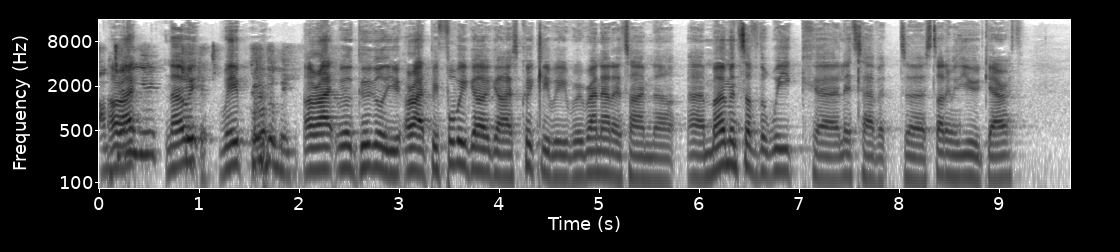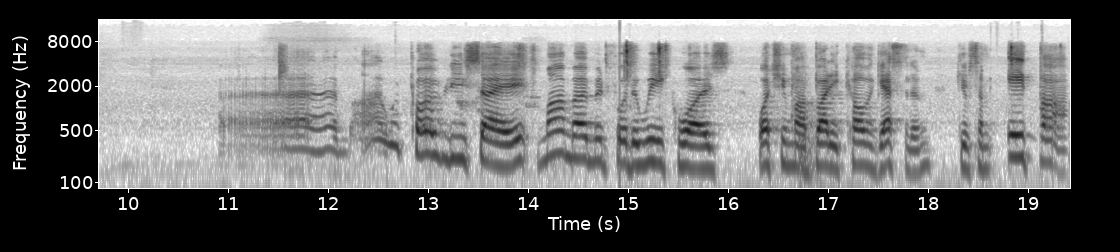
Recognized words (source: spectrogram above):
I'm All telling right. you. no, we, check it. we Google me. All right, we'll Google you. All right, before we go, guys, quickly, we, we run out of time now. Uh, moments of the week. Uh, let's have it. Uh, starting with you, Gareth. Um, I would probably say my moment for the week was watching my buddy Kelvin Gastelum give some airtime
